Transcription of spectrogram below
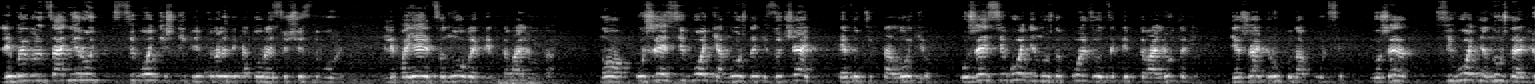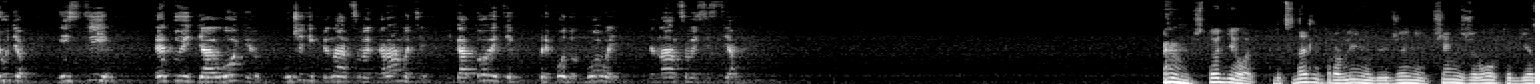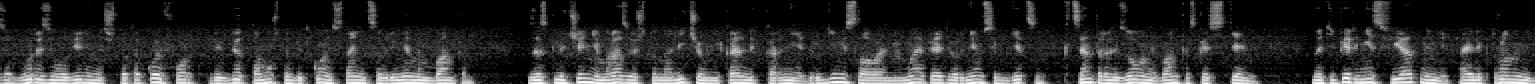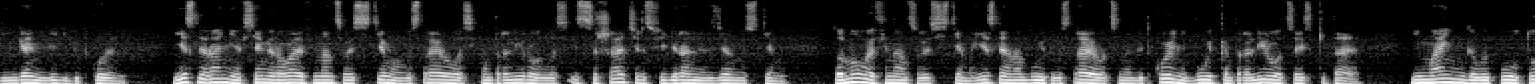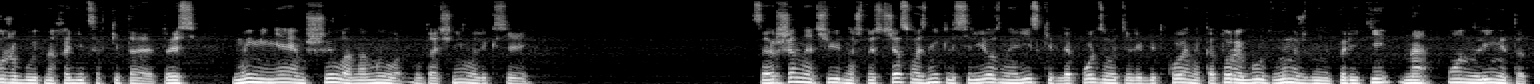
Либо эволюционирует сегодняшние криптовалюты, которые существуют, или появится новая криптовалюта. Но уже сегодня нужно изучать эту технологию, уже сегодня нужно пользоваться криптовалютами, держать руку на пульсе. Уже сегодня нужно людям нести эту идеологию, учить их финансовой грамоте и готовить их к приходу новой финансовой системы. Что делать? Председатель правления движения Change the World Together выразил уверенность, что такой форк приведет к тому, что биткоин станет современным банком – за исключением разве что наличия уникальных корней. Другими словами, мы опять вернемся к, централизованной банковской системе, но теперь не с фиатными, а электронными деньгами в виде биткоина. Если ранее вся мировая финансовая система выстраивалась и контролировалась из США через Федеральную резервную систему, то новая финансовая система, если она будет выстраиваться на биткоине, будет контролироваться из Китая. И майнинговый пул тоже будет находиться в Китае. То есть «Мы меняем шило на мыло», — уточнил Алексей. Совершенно очевидно, что сейчас возникли серьезные риски для пользователей биткоина, которые будут вынуждены перейти на Unlimited.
